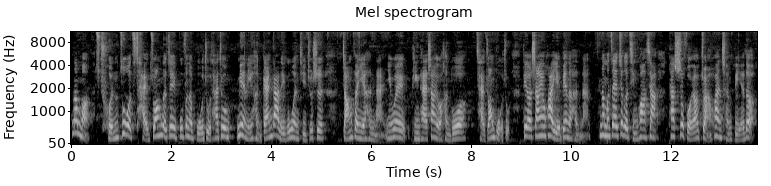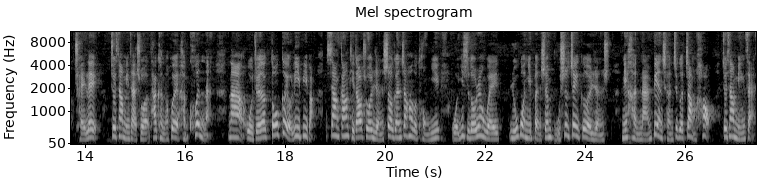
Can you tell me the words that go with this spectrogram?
那么纯做彩妆的这一部分的博主，他就面临很尴尬的一个问题，就是涨粉也很难，因为平台上有很多彩妆博主。第二，商业化也变得很难。那么在这个情况下，他是否要转换成别的垂类？就像明仔说，他可能会很困难。那我觉得都各有利弊吧。像刚提到说人设跟账号的统一，我一直都认为，如果你本身不是这个人，你很难变成这个账号。就像明仔。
